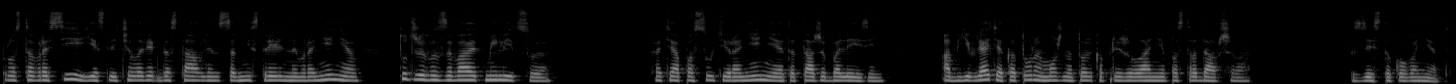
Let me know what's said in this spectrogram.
Просто в России, если человек доставлен с огнестрельным ранением, тут же вызывают милицию. Хотя, по сути, ранение – это та же болезнь, объявлять о которой можно только при желании пострадавшего. Здесь такого нет.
